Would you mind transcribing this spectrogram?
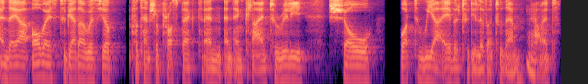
And they are always together with your potential prospect and, and, and client to really show what we are able to deliver to them. Yeah. Right.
